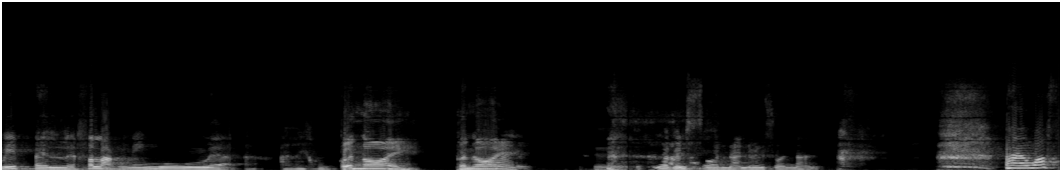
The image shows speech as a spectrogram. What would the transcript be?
ไม่เป็นเลยฝรั่งนี่งงเลยอะอะไรของแกเปิ้ลหน่อย เปิ้ลหน่อยเออมันเป็นโซนนั้นเป็นโซนนั้นแปลว่าแฝ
